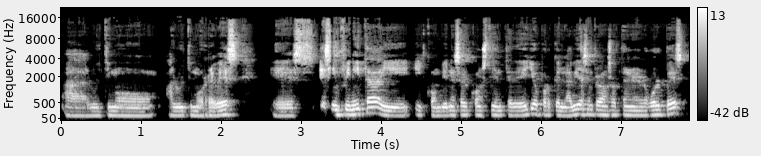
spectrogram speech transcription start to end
al, último, al último revés es, es infinita y, conviene ser consciente de ello porque en la vida siempre vamos a tener golpes,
